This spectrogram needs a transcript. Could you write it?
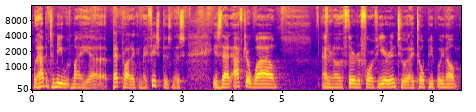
what happened to me with my uh, pet product and my fish business is that after a while, I don't know, third or fourth year into it, I told people, you know,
